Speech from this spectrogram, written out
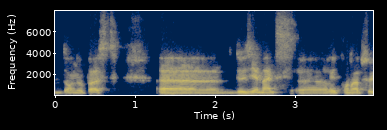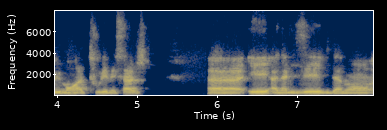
dans nos postes. Euh, deuxième axe, euh, répondre absolument à tous les messages. Euh, et analyser évidemment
